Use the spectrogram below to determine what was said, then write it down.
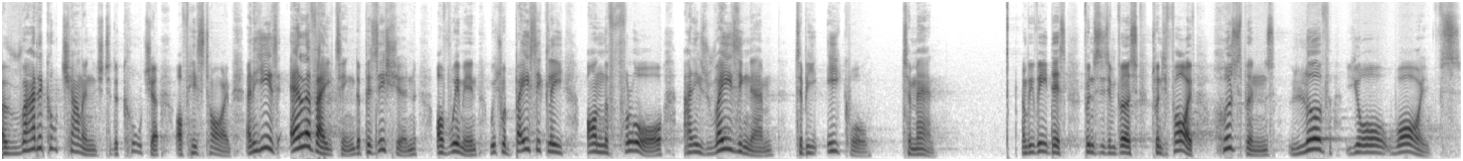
a radical challenge to the culture of his time. And he is elevating the position of women, which were basically on the floor, and he's raising them to be equal to men. And we read this, for instance, in verse 25 Husbands, love your wives,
